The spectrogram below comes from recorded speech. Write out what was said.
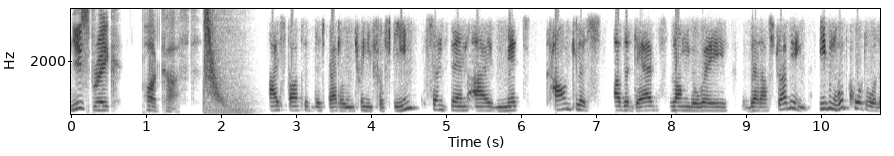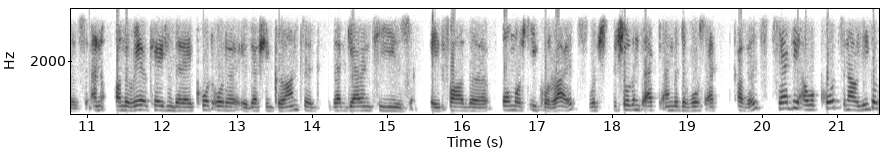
Newsbreak podcast. I started this battle in 2015. Since then, I've met countless other dads along the way that are struggling, even with court orders. And on the rare occasion that a court order is actually granted that guarantees a father almost equal rights, which the Children's Act and the Divorce Act covers. Sadly, our courts and our legal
